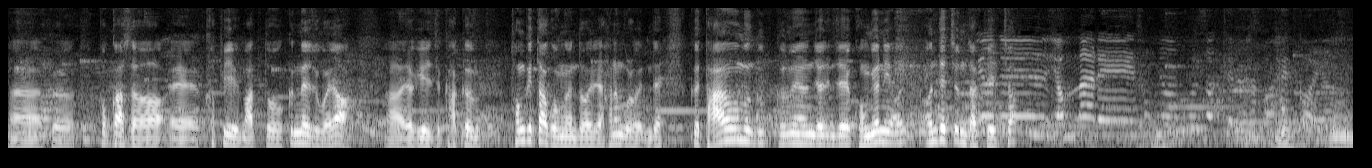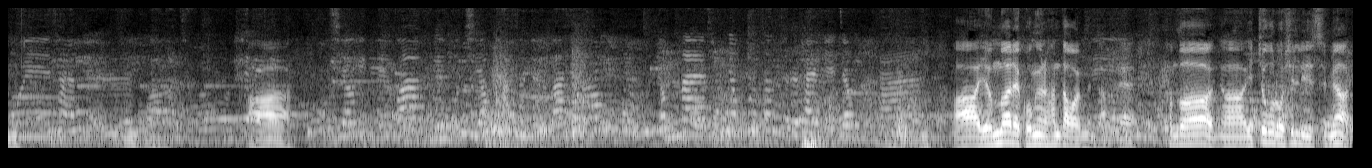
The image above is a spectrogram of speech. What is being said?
어, 그 볶아서 에, 커피 맛도 끝내주고요. 아, 여기 이제 가끔 통기타 공연도 이제 하는 걸로 있는데 그 다음은 그, 그러면 이제- 공연이 언- 언제쯤 잡혀 있죠? 연말에 아. 지역인들과 그리고 지역 가수들과 해서 연말 소녀 콘서트를 할 예정입니다. 아 연말에 공연을 한다고 합니다. 예. 한번 어, 이쪽으로 오실 일 있으면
